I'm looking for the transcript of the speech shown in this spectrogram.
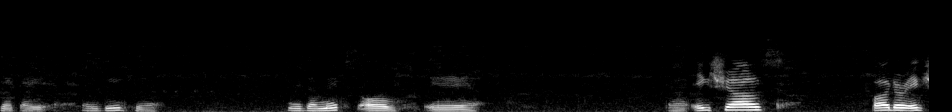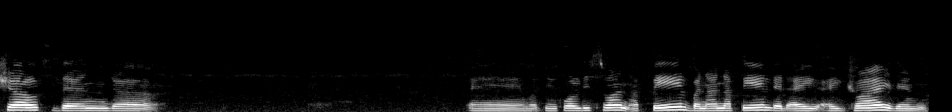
that I I did here with a mix of uh, uh, eggshells, powder eggshells, then the uh, what do you call this one? A peel, banana peel that I I dried and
